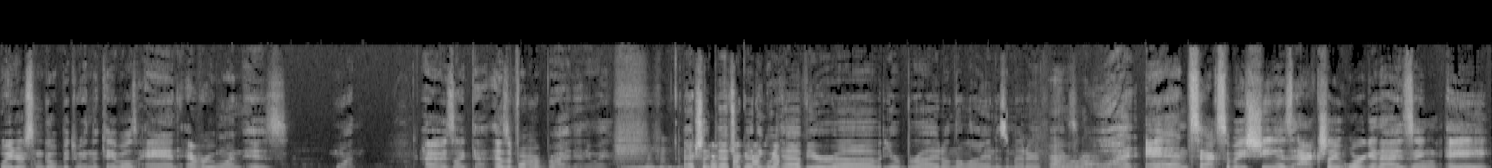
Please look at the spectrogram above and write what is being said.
Waiters can go between the tables and everyone is one. I always like that. As a former bride anyway. Actually, Patrick, I think we have your uh, your bride on the line. As a matter of fact, what? And saxby she is actually organizing a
